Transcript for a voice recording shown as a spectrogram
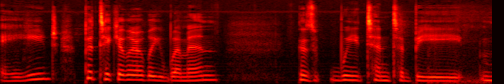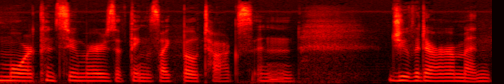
age, particularly women, because we tend to be more consumers of things like Botox and Juvederm and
